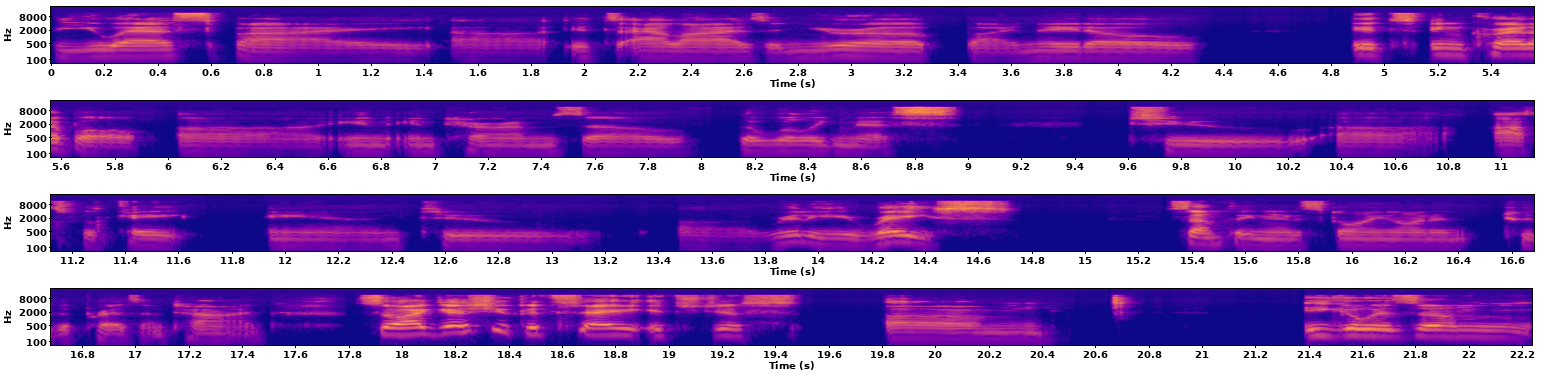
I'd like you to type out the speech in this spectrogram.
the US, by uh, its allies in Europe, by NATO. It's incredible uh, in, in terms of the willingness to uh, obfuscate and to uh, really erase something that is going on into the present time. So I guess you could say it's just um, egoism,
